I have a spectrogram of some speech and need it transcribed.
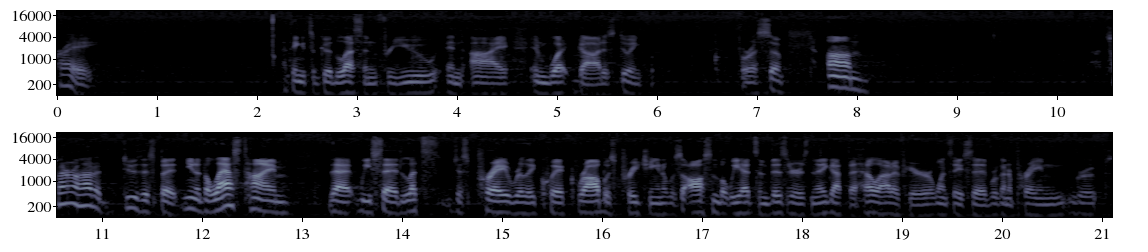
pray. I think it's a good lesson for you and I in what God is doing for us. So, um, so I don't know how to do this, but you know, the last time that we said let's just pray really quick, Rob was preaching and it was awesome, but we had some visitors and they got the hell out of here once they said we're going to pray in groups.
